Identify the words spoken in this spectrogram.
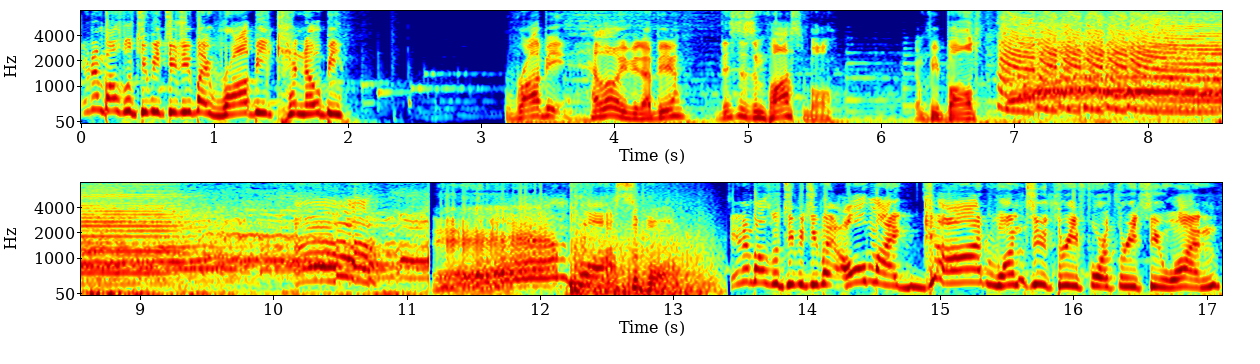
EVW Impossible 2v22 by Robbie Kenobi. Robbie, hello EVW. This is impossible. Don't be bald. ah! Impossible. Impossible 2v2 by, oh my god, one, two, three, four, three, two, one.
